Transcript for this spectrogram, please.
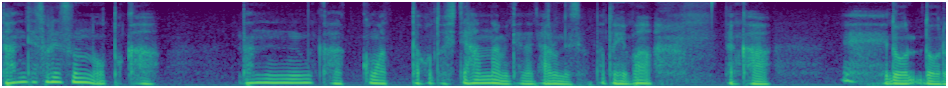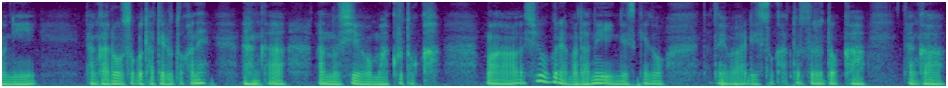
なんでそれすんの？とか、なんか困ったことしてはんなみたいなのってあるんですよ。例えば、なんか、えー、道路になんかろうそく立てるとかね、なんかあの塩を巻くとか、まあ塩ぐらいまだねいいんですけど、例えばリストカットするとか、なんか、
